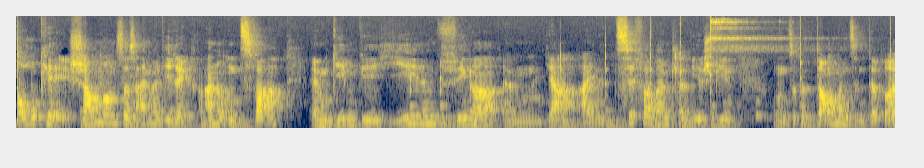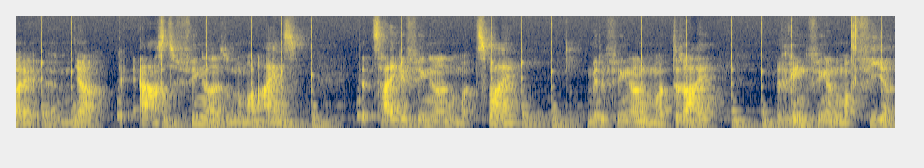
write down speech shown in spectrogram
Okay, schauen wir uns das einmal direkt an und zwar ähm, geben wir jedem Finger ähm, ja, eine Ziffer beim Klavierspielen. Unsere Daumen sind dabei ähm, ja, der erste Finger, also Nummer 1, der Zeigefinger Nummer 2, Mittelfinger Nummer 3, Ringfinger Nummer 4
